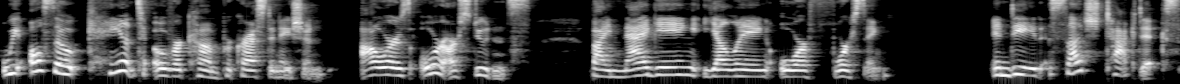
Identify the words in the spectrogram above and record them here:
we also can't overcome procrastination, ours or our students, by nagging, yelling, or forcing. Indeed, such tactics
